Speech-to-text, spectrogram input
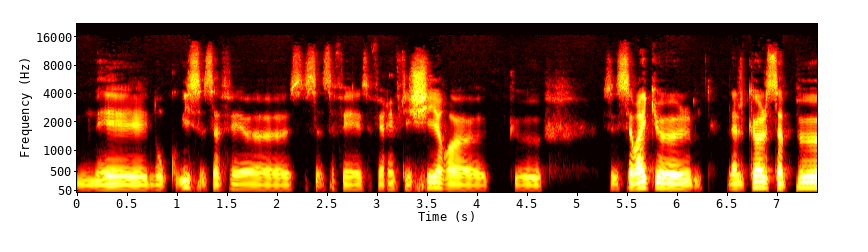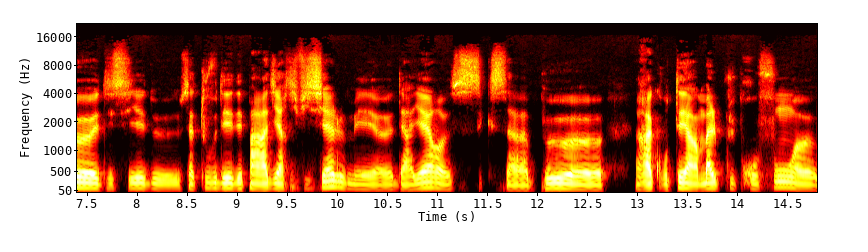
Mais donc oui, ça, fait, ça, fait, ça fait réfléchir que c'est vrai que l'alcool, ça peut essayer de, ça t'ouvre des, des, paradis artificiels, mais derrière, c'est que ça peut raconter un mal plus profond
